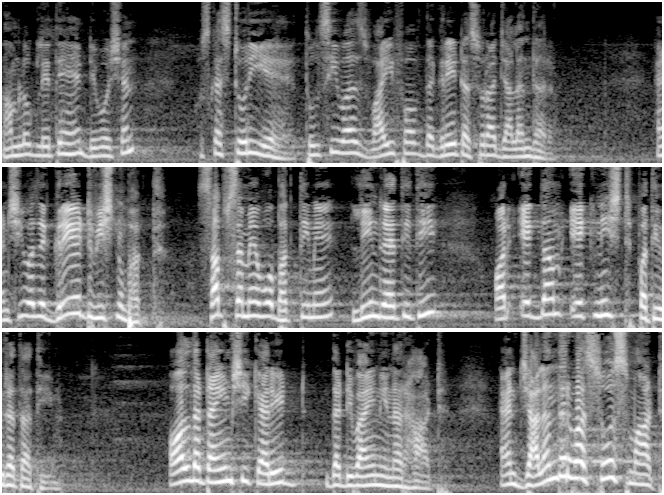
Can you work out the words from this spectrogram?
हम लोग लेते हैं डिवोशन उसका स्टोरी ये है, Tulsi was wife of the great asura Jalandhar and she was a great Vishnu bhakt. सब समय वो भक्ति में लीन रहती थी और एकदम एकनिष्ठ पतिव्रता थी। All the time she carried the divine in her heart and Jalandhar was so smart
